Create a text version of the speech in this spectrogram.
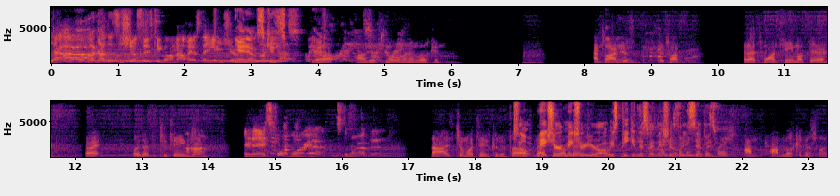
Yeah, I, I'm not listening to shield, to these people, I'm, I'm gonna stay here and shield. Yeah, no. Lucky Skins. us. Yeah, I'm just moving and looking. That's why I'm just. That's why. but That's one team up there, right? What is that? The two teams? Uh huh. It, it's four more, yeah. It's two more up there. Nah, it's two more teams because it's So us, that make sure, make sure you're always peeking this way. Make sure nobody's zipping. this way. I'm I'm looking this way.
